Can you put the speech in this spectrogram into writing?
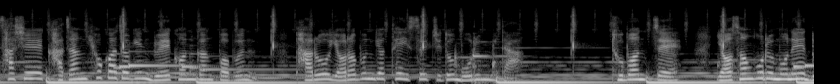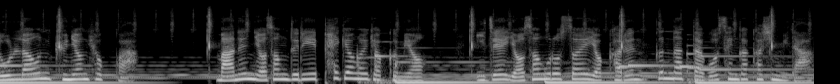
사실 가장 효과적인 뇌 건강법은 바로 여러분 곁에 있을지도 모릅니다. 두 번째, 여성 호르몬의 놀라운 균형 효과. 많은 여성들이 폐경을 겪으며 이제 여성으로서의 역할은 끝났다고 생각하십니다.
